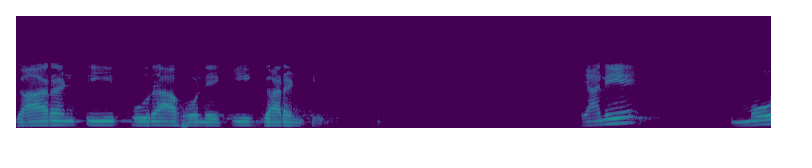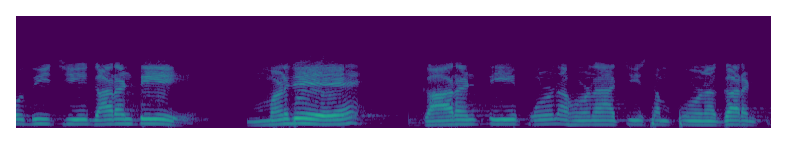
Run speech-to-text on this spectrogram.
गारंटी पूरा होने की गारंटी। यानी मोदीची गारंटी म्हणजे गारंटी पूर्ण होना होण्याची संपूर्ण गारंटी।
